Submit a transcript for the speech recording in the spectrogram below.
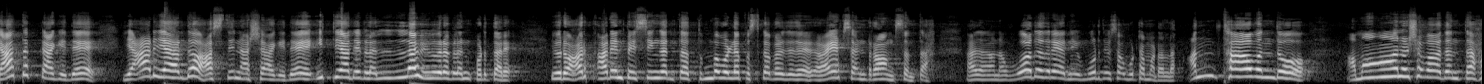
ಯಾತಕ್ಕಾಗಿದೆ ಯಾರ್ಯಾರ್ದು ಆಸ್ತಿ ನಾಶ ಆಗಿದೆ, ಇತ್ಯಾದಿಗಳೆಲ್ಲ ವಿವರಗಳನ್ನು ಕೊಡ್ತಾರೆ. ಇವರು R R N P Singh ಅಂತ ತುಂಬ ಒಳ್ಳೆ ಪುಸ್ತಕ ಬರೆದಿದೆ ರೈಟ್ಸ್ ಆ್ಯಂಡ್ ರಾಂಗ್ಸ್ ಅಂತ. ಅದನ್ನು ಓದಿದ್ರೆ ನೀವು ಮೂರು ದಿವಸ ಊಟ ಮಾಡಲ್ಲ. ಅಂಥ ಒಂದು ಅಮಾನುಷವಾದಂತಹ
